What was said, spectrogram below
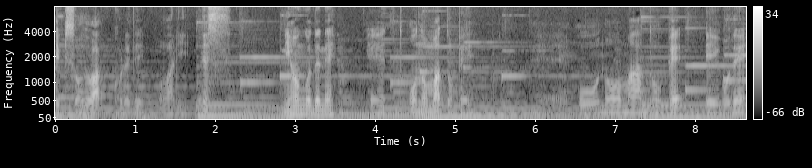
エピソードはこれで終わりです。日本語でね、えーっとオノマトペ、えーオノマトペ、英語で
